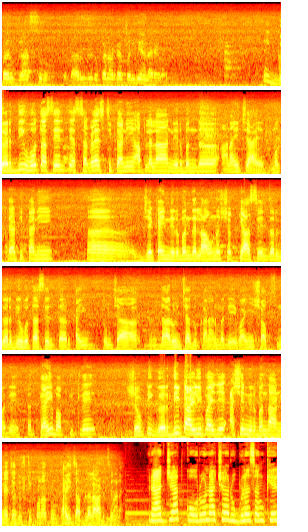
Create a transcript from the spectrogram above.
बंद ग्लास सुरू. दारूच्या दुकानावर काय बंदी येणार आहे? गर्दी होत असेल त्या सगळ्याच ठिकाणी आपल्याला निर्बंध आणायचे आहेत. मग त्या ठिकाणी जे काही निर्बंध लावणं शक्य असेल जर गर्दी होत असेल तर काही तुमच्या दारूंच्या दुकानांमध्ये वाईन शॉप्समध्ये तर त्याही बाबतीतले शेवटी गर्दी टाळली पाहिजे असे निर्बंध आणण्याच्या दृष्टिकोनातून काहीच आपल्याला अडचण नाही. राज्यात कोरोनाच्या रुग्णसंख्येत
